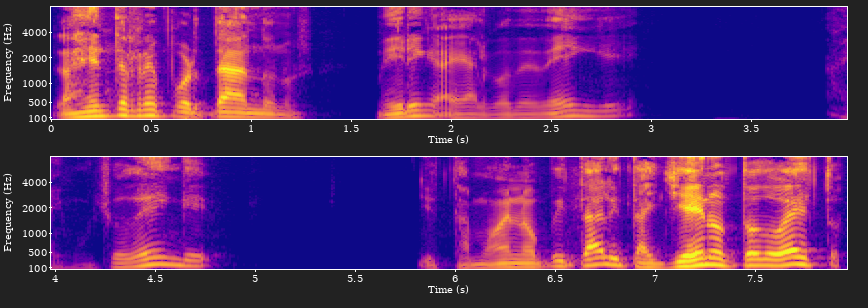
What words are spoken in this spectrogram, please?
la gente reportándonos, miren, hay algo de dengue, hay mucho dengue, y estamos en el hospital y está lleno todo esto,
